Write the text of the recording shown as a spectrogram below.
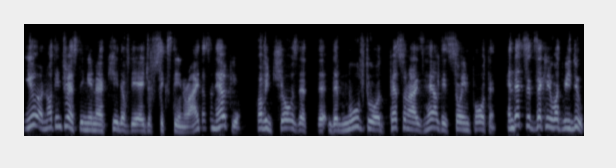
you are not interested in a kid of the age of 16, right? Doesn't help you. COVID shows that the, the move toward personalized health is so important. And that's exactly what we do.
